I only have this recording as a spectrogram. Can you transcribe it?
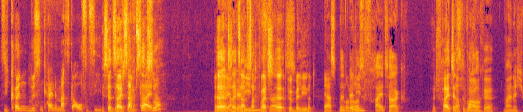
sie können, müssen keine Maske aufziehen. ist das Oder seit Samstag keiner. so? Äh, ja. seit Berlin Samstag, Quatsch, äh, seit- für Berlin. Seit ersten Seit oder Berlin was? Freitag, Mit Freitag. letzte Woche, Ah, okay. meine ich.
